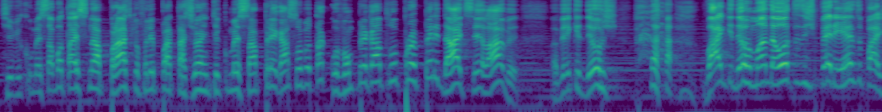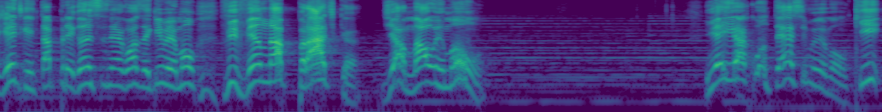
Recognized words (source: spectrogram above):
tive que começar a botar isso na prática. Eu falei para Tati, a gente tem que começar a pregar sobre outra coisa, vamos pregar sobre prosperidade, sei lá, velho. Vai ver que Deus, vai que Deus manda outras experiências pra gente, que a gente tá pregando esses negócios aqui, meu irmão, vivendo na prática de amar o irmão. E aí acontece, meu irmão, que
